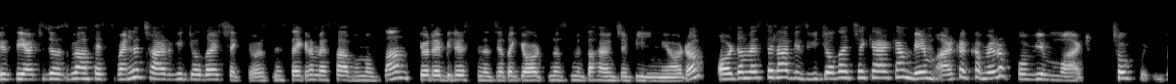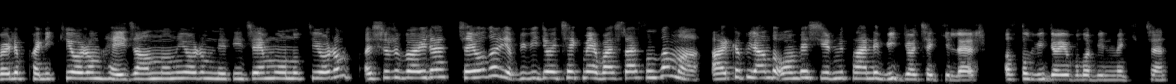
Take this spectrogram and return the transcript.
Biz Yaratıcı Özgüven Festivali'ne çağrı videoları çekiyoruz. Instagram hesabımızdan görebilirsiniz ya da gördünüz mü daha önce bilmiyorum. Orada mesela biz videoları çekerken benim arka kamera fobim var çok böyle panikliyorum, heyecanlanıyorum, ne diyeceğimi unutuyorum. Aşırı böyle şey olur ya bir videoyu çekmeye başlarsınız ama arka planda 15-20 tane video çekilir asıl videoyu bulabilmek için.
